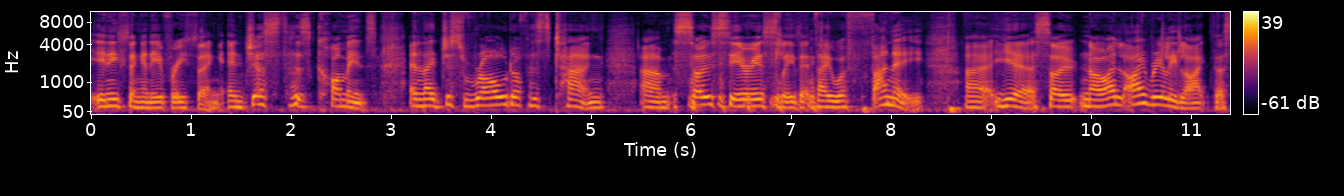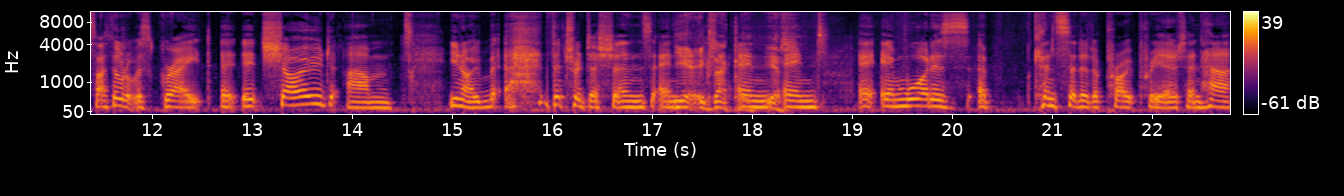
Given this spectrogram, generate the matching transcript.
anything and everything, and just his comments, and they just rolled off his tongue um, so seriously that they were funny. Uh, yeah, so no, I, I really liked this. I thought it was great. It, it showed. Um, you know, the traditions and yeah, exactly, and yes. and and what is a considered appropriate and how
